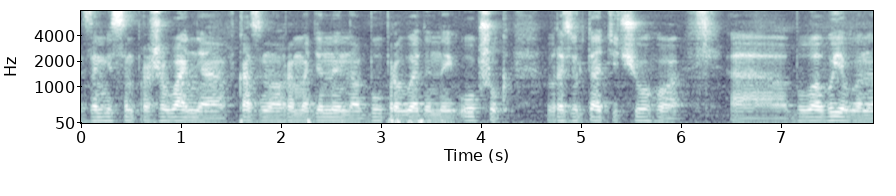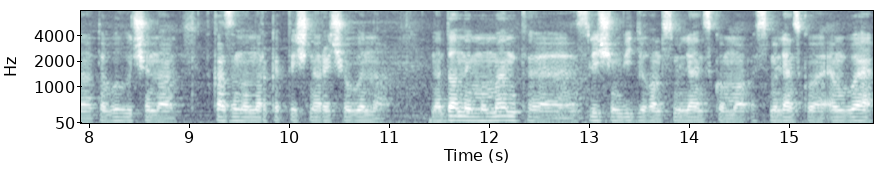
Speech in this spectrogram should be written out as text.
за місцем проживання вказаного громадянина був проведений обшук, в результаті чого е, була виявлена та вилучена вказана наркотична речовина. На даний момент е, слідчим відділом Смілянського, МВ е,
